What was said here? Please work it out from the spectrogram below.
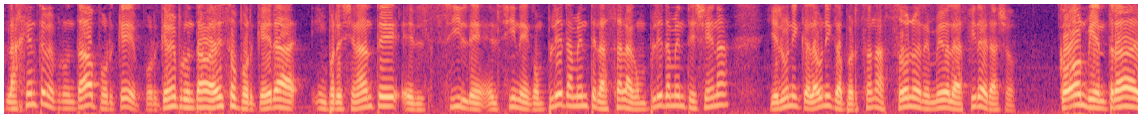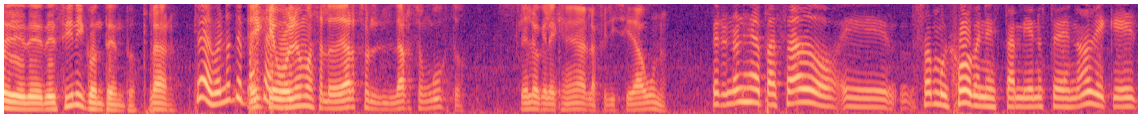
la gente me preguntaba por qué. ¿Por qué me preguntaba eso? Porque era impresionante el cine, el cine completamente, la sala completamente llena. Y el única, la única persona solo en el medio de la fila era yo. Con mi entrada de, de- de cine y contento. Claro. Claro, pero no te Es pasa, que volvemos a lo de darse, darse un gusto, que es lo que le genera la felicidad a uno. Pero no les ha pasado, eh, son muy jóvenes también ustedes, ¿no? De que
